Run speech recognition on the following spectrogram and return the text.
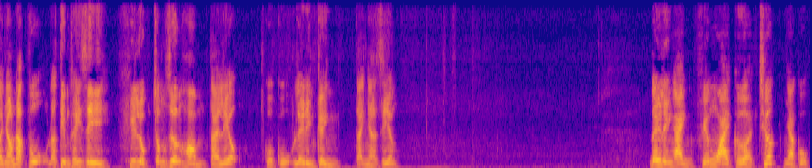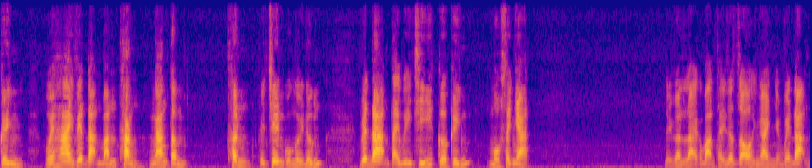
Và nhóm đặc vụ đã tìm thấy gì khi lục trong dương hòm tài liệu của cụ Lê Đình Kình tại nhà riêng? Đây là hình ảnh phía ngoài cửa trước nhà cụ Kình với hai vết đạn bắn thẳng ngang tầm thân phía trên của người đứng. Vết đạn tại vị trí cửa kính, màu xanh nhạt. Để gần lại các bạn thấy rất rõ hình ảnh những vết đạn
